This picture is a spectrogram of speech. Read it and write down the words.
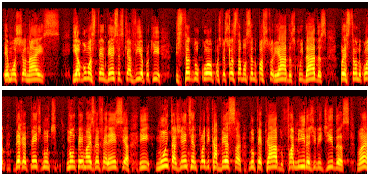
emocionais e algumas tendências que havia, porque estando no corpo, as pessoas estavam sendo pastoreadas, cuidadas, prestando conta, de repente não, não tem mais referência, e muita gente entrou de cabeça no pecado, famílias divididas, não é?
